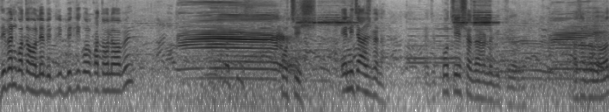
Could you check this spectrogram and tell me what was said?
দিবেন কত হলে? বিক্রি বিক্রি কর- কত হলে হবে? পঁচিশ। এ নিচে আসবে না। পঁচিশ হাজার হলে বিক্রি হবে। আচ্ছা ধন্যবাদ।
